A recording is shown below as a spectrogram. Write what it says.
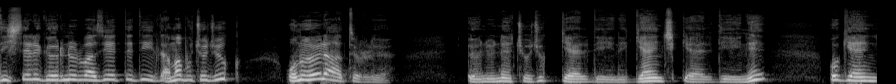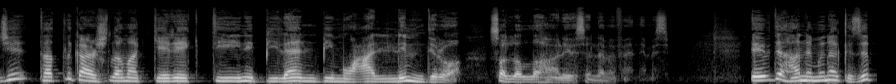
dişleri görünür vaziyette değildi. Ama bu çocuk onu öyle hatırlıyor. Önüne çocuk geldiğini, genç geldiğini, o genci tatlı karşılamak gerektiğini bilen bir muallimdir o. Sallallahu aleyhi ve sellem Efendimiz. Evde hanımına kızıp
